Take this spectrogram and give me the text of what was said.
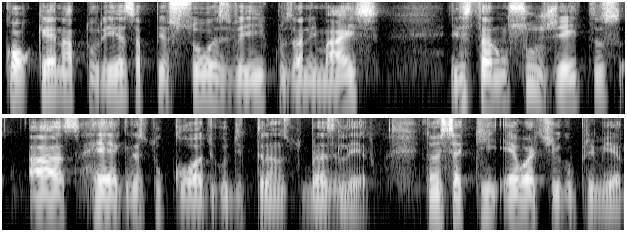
Qualquer natureza, pessoas, veículos, animais, eles estarão sujeitos às regras do Código de Trânsito Brasileiro. Então, esse aqui é o artigo 1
